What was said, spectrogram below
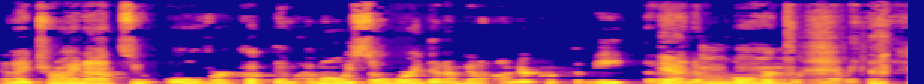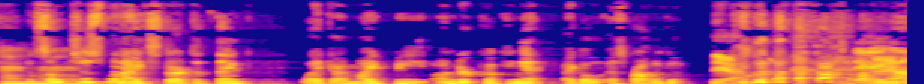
And I try not to overcook them. I'm always so worried that I'm going to undercook the meat that Yeah. I end up Mhm. overcooking everything. And so Mhm. just when I start to think like I might be undercooking it, I go, it's probably good. Yeah. there you you go.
